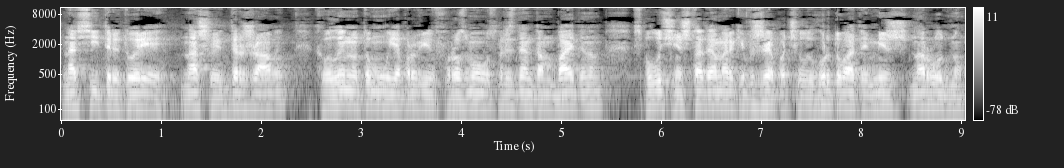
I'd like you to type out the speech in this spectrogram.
на всій території нашої держави. Хвилину тому я провів розмову з президентом Байденом. Сполучені Штати Америки вже почали гуртувати міжнародну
